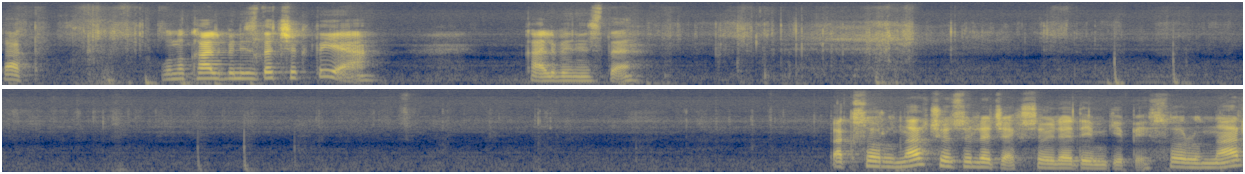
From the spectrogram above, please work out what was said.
Bak. Kalbinizde çıktı ya. Kalbinizde. Bak sorunlar çözülecek söylediğim gibi. Sorunlar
